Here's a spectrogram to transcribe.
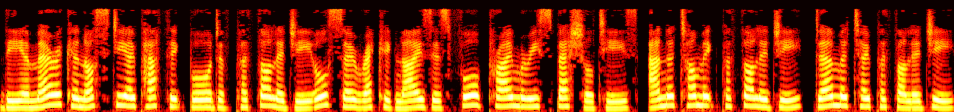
The American Osteopathic Board of Pathology also recognizes four primary specialties, anatomic pathology, dermatopathology,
